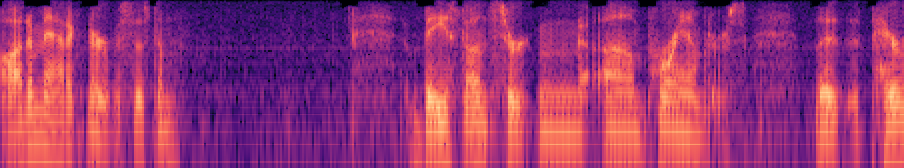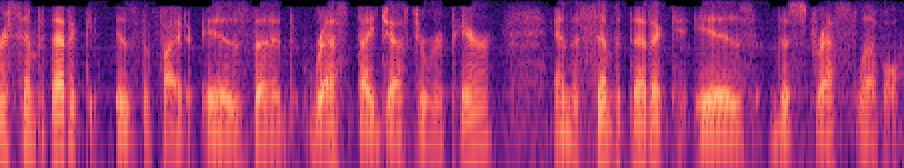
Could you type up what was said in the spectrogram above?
automatic nervous system based on certain um, parameters. The, the parasympathetic is the fighter is the rest, digest, or repair, and the sympathetic is the stress level.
